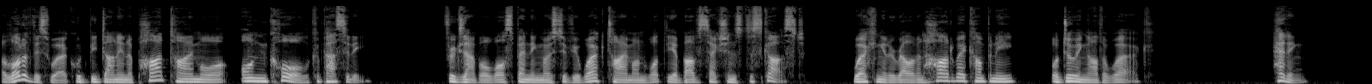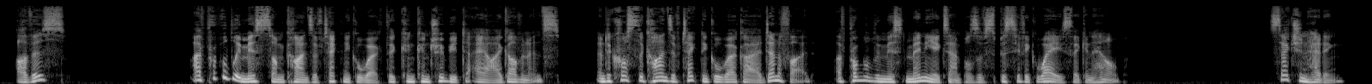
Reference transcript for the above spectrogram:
A lot of this work would be done in a part time or on call capacity. For example, while spending most of your work time on what the above sections discussed, working at a relevant hardware company, or doing other work. Heading Others? I've probably missed some kinds of technical work that can contribute to AI governance, and across the kinds of technical work I identified, I've probably missed many examples of specific ways they can help. Section heading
